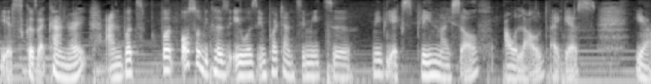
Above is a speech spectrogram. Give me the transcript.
yes, because I can, right? And but but also because it was important to me to maybe explain myself out loud, I guess. Yeah,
